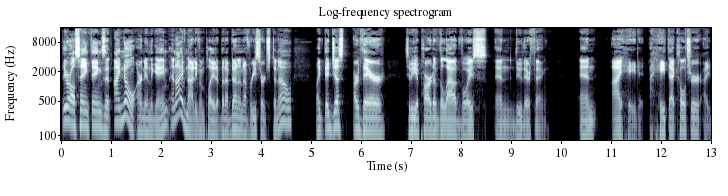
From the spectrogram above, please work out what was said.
They were all saying things that I know aren't in the game, and I've not even played it, but I've done enough research to know. Like they just are there to be a part of the loud voice and do their thing. And I hate it. I hate that culture. I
